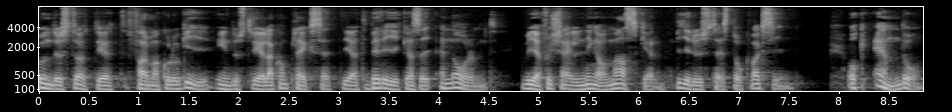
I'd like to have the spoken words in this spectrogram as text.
understött det farmakologi-industriella komplexet i att berika sig enormt via försäljning av masker, virustest och vaccin, och ändå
